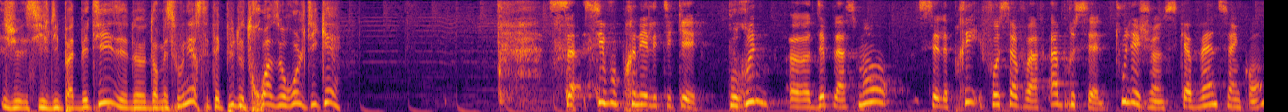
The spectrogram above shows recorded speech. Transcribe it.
je- si je dis pas de bêtises, dans mes souvenirs, c'était plus de 3 euros le ticket. Si vous prenez les tickets pour un euh, déplacement, c'est le prix. Il faut savoir, à Bruxelles, tous les jeunes ont 25 ans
